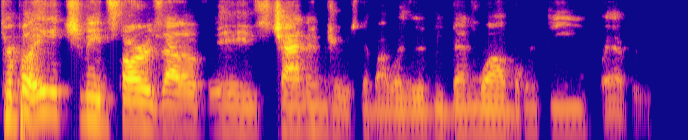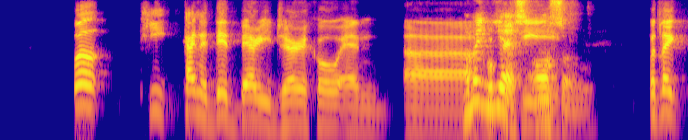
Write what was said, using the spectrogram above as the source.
Triple H made stars out of his challengers, diba? whether it be Benoit, Booker T, whatever. Well, he kind of did bury Jericho and uh, I mean, Booker yes, T. also. But like,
